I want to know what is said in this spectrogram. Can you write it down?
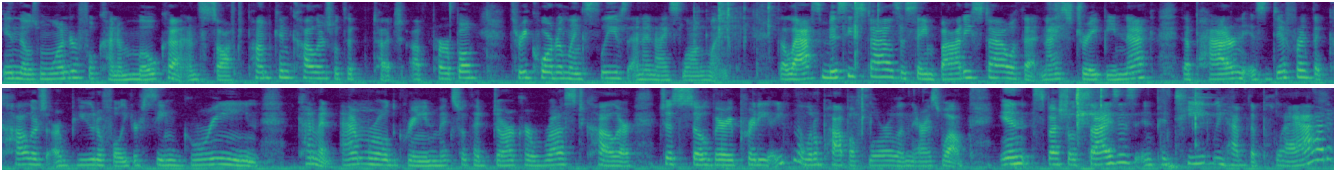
in those wonderful kind of mocha and soft pumpkin colors with a touch of purple, three quarter length sleeves and a nice long length. The last Missy style is the same body style with that nice drapey neck. The pattern is different. The colors are beautiful. You're seeing green, kind of an emerald green mixed with a darker rust color. Just so very pretty. Even a little pop of floral in there as well. In special sizes, in petite, we have the plaid.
